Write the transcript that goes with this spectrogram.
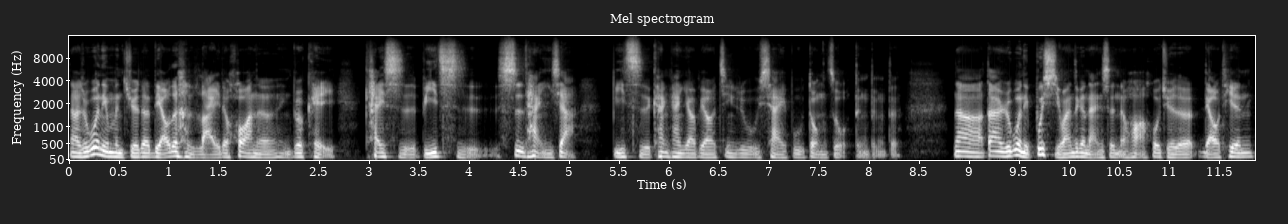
那如果你们觉得聊得很来的话呢，你就可以开始彼此试探一下。彼此看看要不要进入下一步动作等等的。那当然，如果你不喜欢这个男生的话，或觉得聊天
